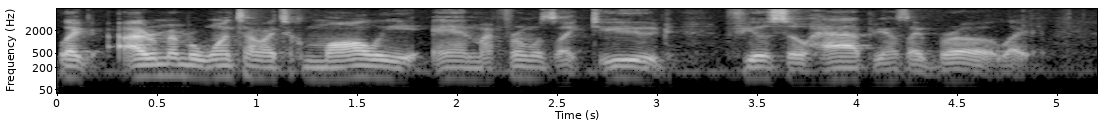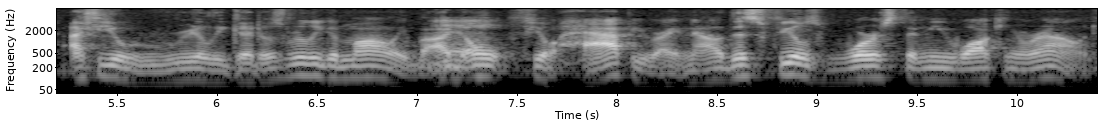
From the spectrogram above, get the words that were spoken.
like I remember one time I took Molly, and my friend was like, dude, feel so happy. I was like, bro, like. I feel really good. It was really good Molly, but I don't feel happy right now. This feels worse than me walking around.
